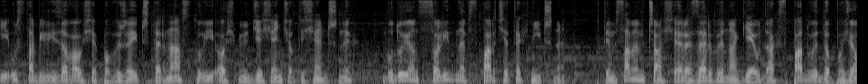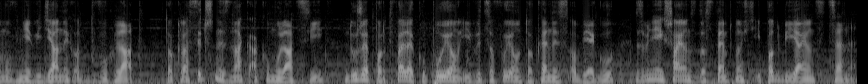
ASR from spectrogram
i ustabilizował się powyżej 14,8 tysięcznych, budując solidne wsparcie techniczne. Tym samym czasie rezerwy na giełdach spadły do poziomów niewidzianych od dwóch lat. To klasyczny znak akumulacji, duże portfele kupują i wycofują tokeny z obiegu, zmniejszając dostępność i podbijając cenę.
